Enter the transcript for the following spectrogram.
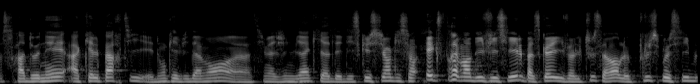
sera donnée à quel parti. Et donc, évidemment, euh, t'imagines bien qu'il y a des discussions qui sont extrêmement difficiles parce qu'ils veulent tous avoir le plus possible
